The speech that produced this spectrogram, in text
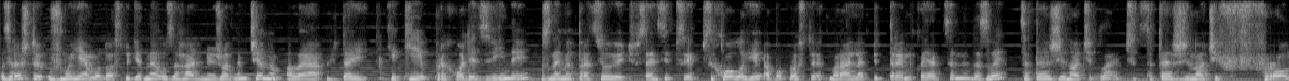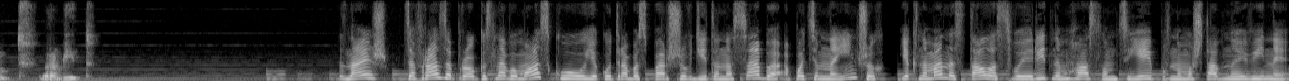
Зрештою, в моєму досвіді не узагальнюю жодним чином, але людей, які приходять з війни, з ними працюють в сенсі як психологи або просто як моральна підтримка, як це не назви. Це теж жіночі плечі, це теж жіночий фронт робіт. Знаєш, ця фраза про кисневу маску, яку треба спершу вдіти на себе, а потім на інших, як на мене, стала своєрідним гаслом цієї повномасштабної війни.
